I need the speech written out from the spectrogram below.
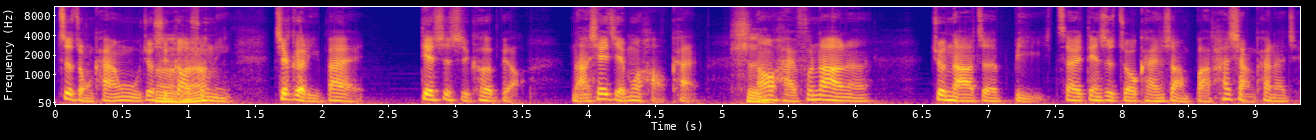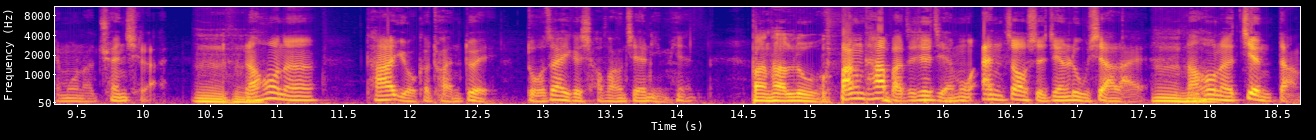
这种刊物，就是告诉你这个礼拜电视时刻表哪些节目好看。是，然后海夫纳呢就拿着笔在电视周刊上把他想看的节目呢圈起来。嗯，然后呢。他有个团队躲在一个小房间里面，帮他录，帮他把这些节目按照时间录下来，嗯，然后呢建档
